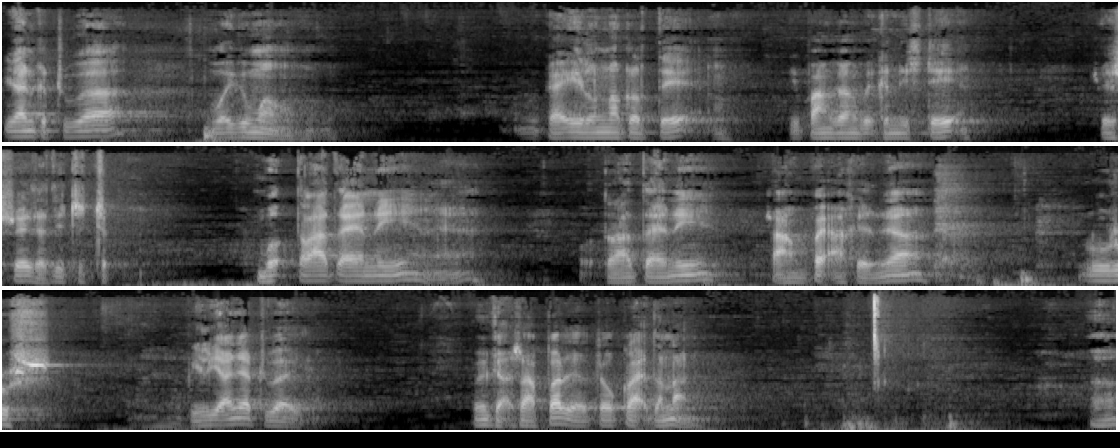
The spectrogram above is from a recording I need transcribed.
Pilihan kedua kowe iku mau. Kayak ilmu kertik dipanggang mek genis sesuai jadi jejak mbok telateni ya. mbok telateni sampai akhirnya lurus pilihannya dua Kowe gak sabar ya coklat tenan. Ah,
